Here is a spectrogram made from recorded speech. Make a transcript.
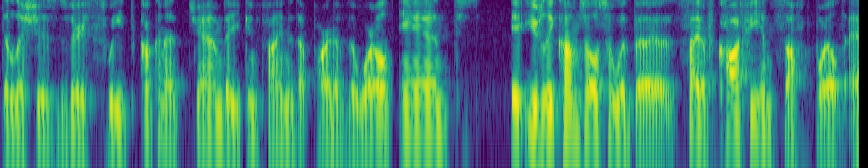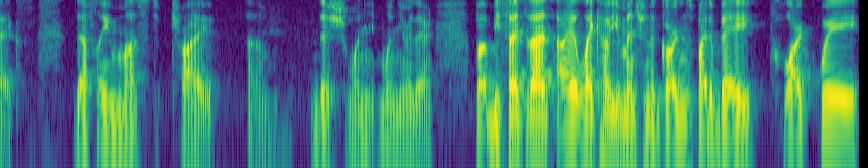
delicious, very sweet coconut jam that you can find in that part of the world, and it usually comes also with the side of coffee and soft boiled eggs. Definitely must try um, dish when when you're there. But besides that, I like how you mentioned the Gardens by the Bay, Clarke Quay,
